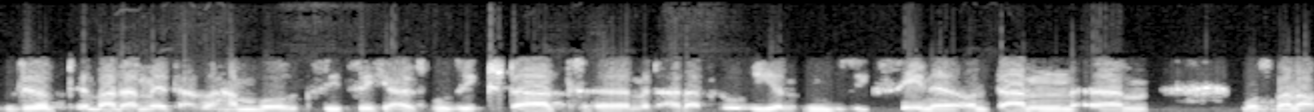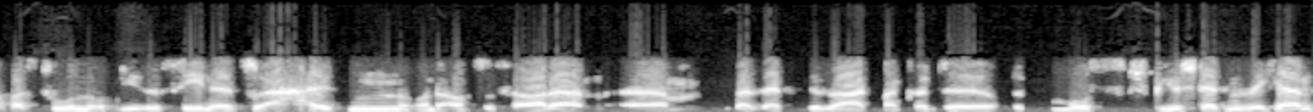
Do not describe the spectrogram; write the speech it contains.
wirbt immer damit, also Hamburg sieht sich als Musikstadt äh, mit einer florierenden Musikszene und dann ähm, muss man auch was tun, um diese Szene zu erhalten und auch zu fördern. Ähm, übersetzt gesagt, man könnte, muss Spielstätten sichern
